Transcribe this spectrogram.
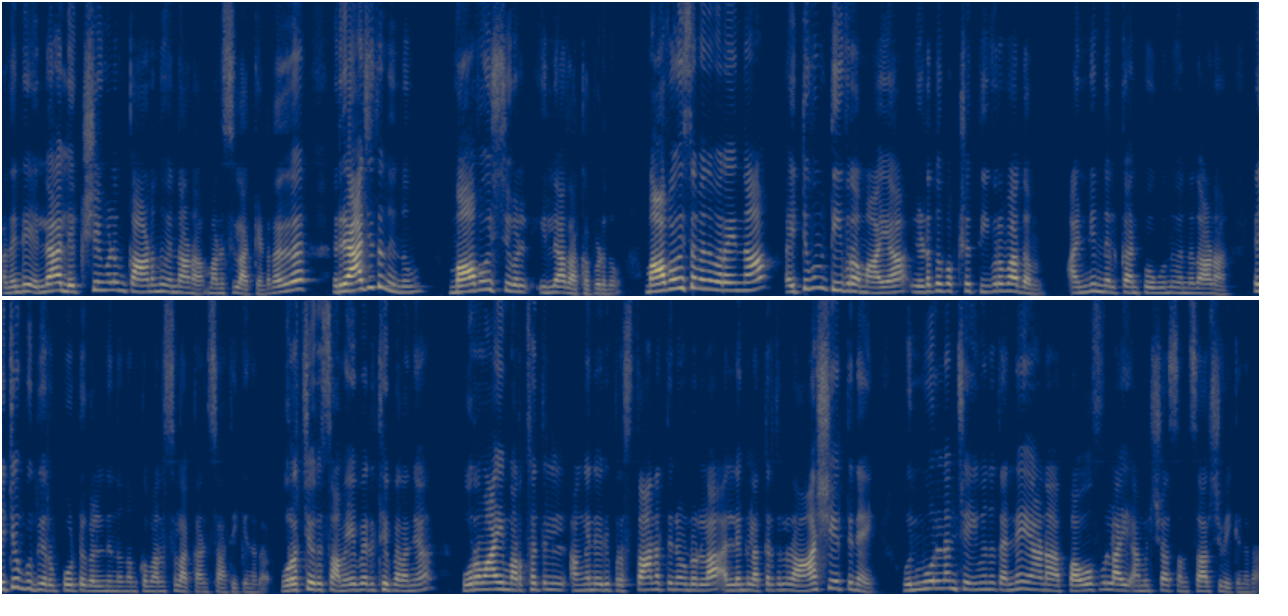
അതിന്റെ എല്ലാ ലക്ഷ്യങ്ങളും കാണുന്നു എന്നാണ് മനസ്സിലാക്കേണ്ടത്. അതായത് രാജ്യത്ത് നിന്നും മാവോയിസ്റ്റുകൾ ഇല്ലാതാക്കപ്പെടുന്നു. മാവോയിസം എന്ന് പറയുന്ന ഏറ്റവും തീവ്രമായ ഇടതുപക്ഷ തീവ്രവാദം അന്യം നിൽക്കാൻ പോകുന്നു എന്നതാണ് ഏറ്റവും പുതിയ റിപ്പോർട്ടുകളിൽ നിന്ന് നമുക്ക് മനസ്സിലാക്കാൻ സാധിക്കുന്നത്. ഉറച്ചൊരു സമയപരിധി പറഞ്ഞ് പൂർണമായും അർത്ഥത്തിൽ അങ്ങനെ ഒരു പ്രസ്ഥാനത്തിനോടുള്ള അല്ലെങ്കിൽ അത്തരത്തിലുള്ള ആശയത്തിനെ ഉന്മൂലനം ചെയ്യുമെന്ന് തന്നെയാണ് പവർഫുള്ളായി അമിത്ഷാ സംസാരിച്ചു വെക്കുന്നത്.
